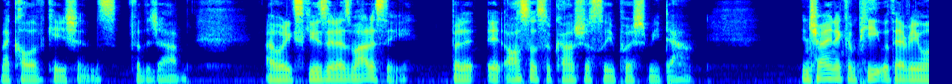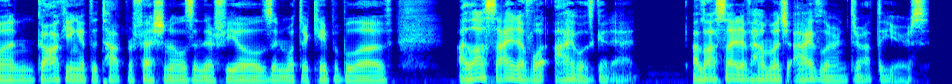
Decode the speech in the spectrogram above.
my qualifications for the job. I would excuse it as modesty, but it, it also subconsciously pushed me down in trying to compete with everyone, gawking at the top professionals in their fields and what they're capable of, I lost sight of what I was good at. I lost sight of how much I've learned throughout the years.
